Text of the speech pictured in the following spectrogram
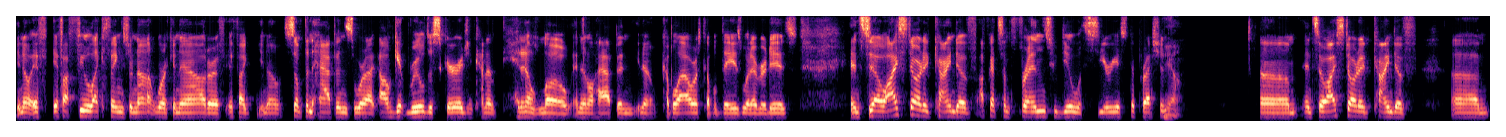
you know, if if I feel like things are not working out, or if if I you know something happens where I, I'll get real discouraged and kind of hit a low, and it'll happen, you know, a couple hours, couple days, whatever it is. And so I started kind of. I've got some friends who deal with serious depression. Yeah. Um, and so I started kind of um,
